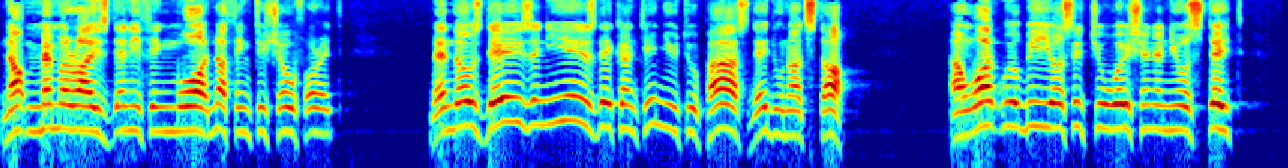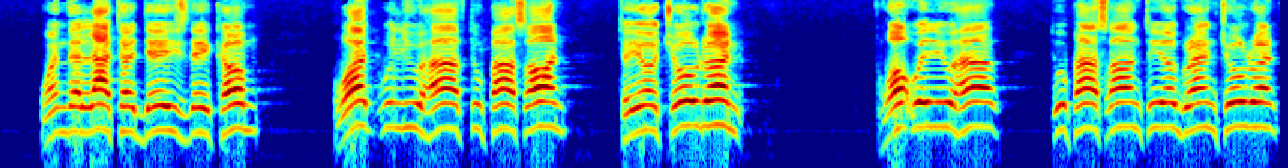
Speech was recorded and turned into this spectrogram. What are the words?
Not memorized anything more, nothing to show for it? Then those days and years they continue to pass, they do not stop. And what will be your situation and your state when the latter days they come? What will you have to pass on to your children? What will you have to pass on to your grandchildren?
